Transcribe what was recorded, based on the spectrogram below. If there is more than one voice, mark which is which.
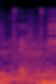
Speaker 1: in.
